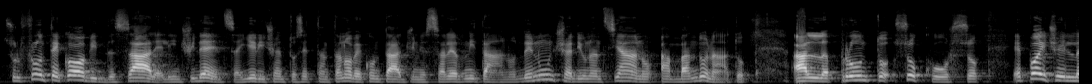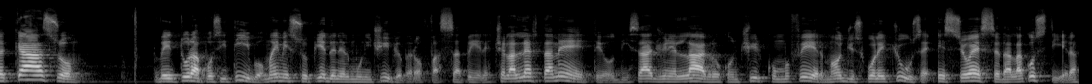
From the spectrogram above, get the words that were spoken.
Sul fronte Covid sale l'incidenza, ieri 179 contagi nel Salernitano, denuncia di un anziano abbandonato al pronto soccorso e poi c'è il caso Ventura positivo, mai messo piede nel municipio però fa sapere. C'è l'allerta meteo, disagi nell'agro con circum ferma, oggi scuole chiuse, SOS dalla costiera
